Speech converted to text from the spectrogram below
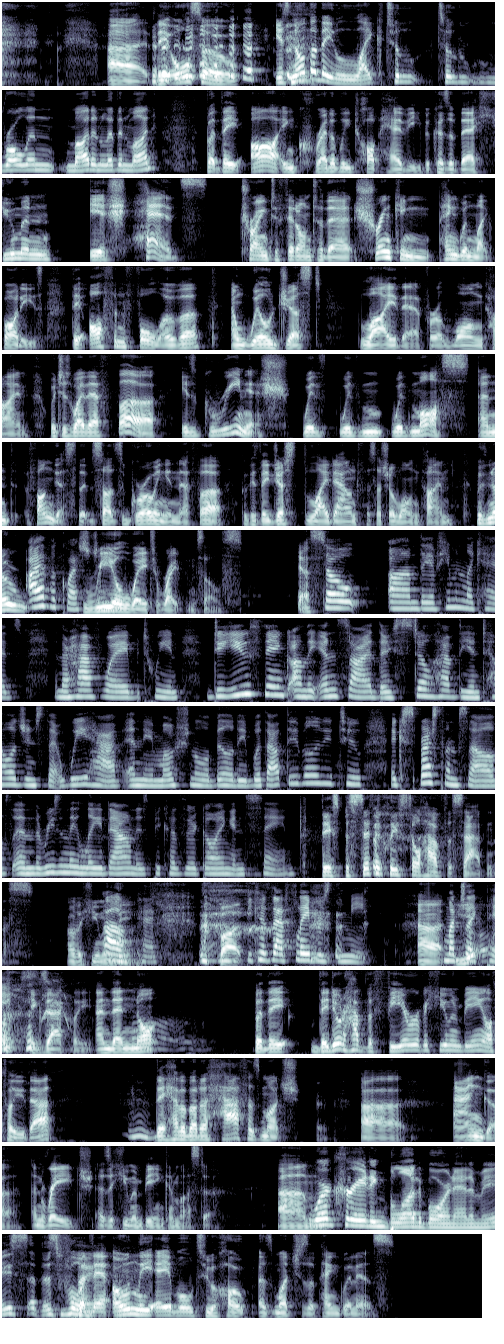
uh, they also. It's not that they like to to roll in mud and live in mud, but they are incredibly top heavy because of their human-ish heads trying to fit onto their shrinking penguin-like bodies. They often fall over and will just lie there for a long time, which is why their fur is greenish with with with moss and fungus that starts growing in their fur because they just lie down for such a long time with no I have a question. real way to right themselves. Yes. So, um, they have human-like heads, and they're halfway between. Do you think on the inside they still have the intelligence that we have and the emotional ability, without the ability to express themselves? And the reason they lay down is because they're going insane. They specifically still have the sadness of a human Oh, being. okay. But Because that flavors the meat. Uh, Much like pigs. Exactly. And they're not but they they don't have the fear of a human being, I'll tell you that. They have about a half as much uh, anger and rage as a human being can muster. Um, We're creating bloodborne enemies at this point. but they're only able to hope as much as a penguin is.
